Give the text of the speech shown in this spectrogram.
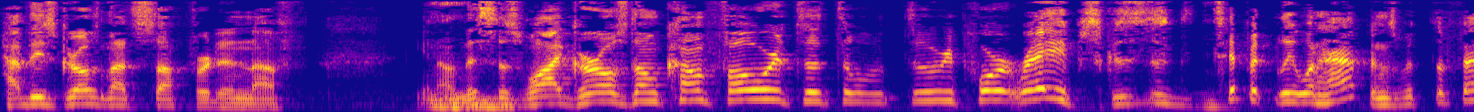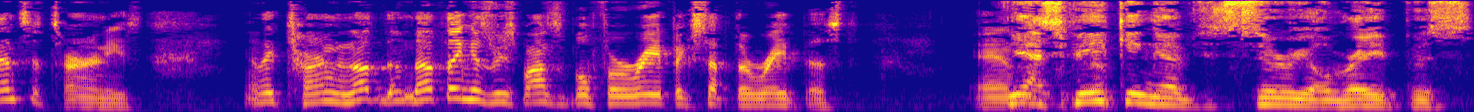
Have these girls not suffered enough? You know, this is why girls don't come forward to, to, to report rapes, because this is typically what happens with defense attorneys. You know, they turn, nothing is responsible for rape except the rapist. And, yeah, speaking of serial rapists,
